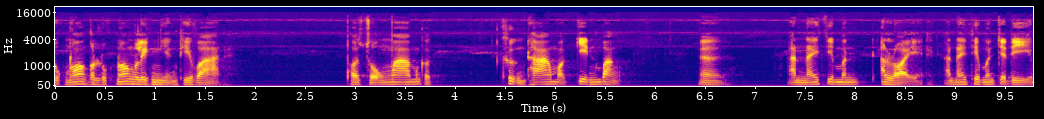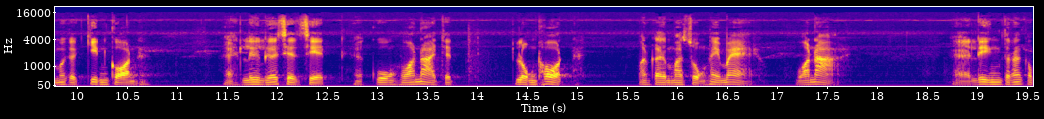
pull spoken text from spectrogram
ลูกน้องก็ลูกน้องลิงอย่างที่ว่า พอส่งมามันก็ครึ่งทางมากินบ้างเอออันไหนที่มันอร่อย อันไหนที่มันจะดีมันก็กินก่อนเหลือเหลือเศษเศษกลัวหัวหน้าจะลงโทษ มันก็มาส่งให้แม่ หัวหน้าลิงตอนนั้นก็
